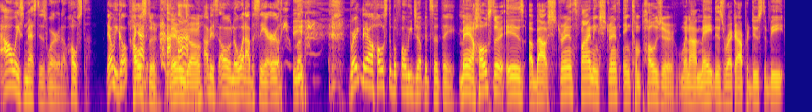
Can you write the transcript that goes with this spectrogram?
I always mess this word up. Hoster. There we go. I got it. Holster. There we go. I been, I don't know what I was saying earlier. but Break down Hoster before we jump into the thing. Man, Holster is about strength, finding strength in composure. When I made this record, I produced the beat.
